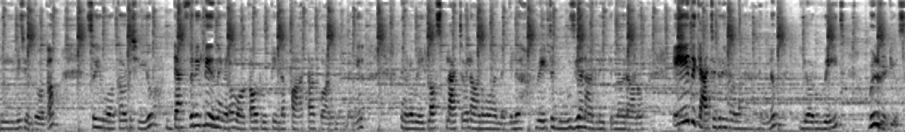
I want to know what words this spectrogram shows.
ഡെയിലി ചെയ്ത് നോക്കാം. സോ ഈ വർക്കൗട്ട് ചെയ്യൂ. ഡെഫിനറ്റ്ലി ഇത് നിങ്ങളുടെ വർക്കൗട്ട് റുട്ടീന്റെ പാർട്ടാക്കുകയാണെന്നുണ്ടെങ്കിൽ നിങ്ങൾ വെയിറ്റ് ലോസ് പ്ലാറ്റോയിലാണോ അല്ലെങ്കിൽ വെയിറ്റ് ലൂസ് ചെയ്യാൻ ആഗ്രഹിക്കുന്നവരാണോ ഏത് കാറ്റഗറിയിലുള്ളവരാണെങ്കിലും യുവർ വെയിറ്റ് വിൽ റിഡ്യൂസ്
